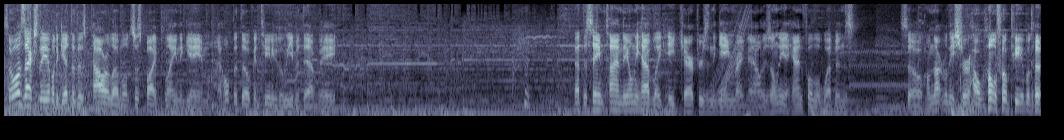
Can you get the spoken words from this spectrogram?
So I was actually able to get to this power level just by playing the game. I hope that they'll continue to leave it that way. At the same time, they only have like 8 characters in the game right now. There's only a handful of weapons. So I'm not really sure how well they'll be able to,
